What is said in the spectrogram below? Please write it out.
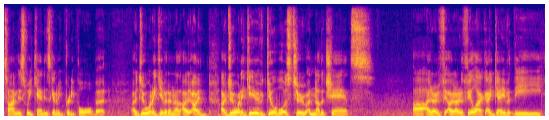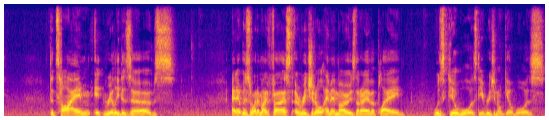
time this weekend is going to be pretty poor, but I do want to give it another. I, I, I do want to give Guild Wars 2 another chance. Uh, I don't feel I don't feel like I gave it the the time it really deserves. And it was one of my first original MMOs that I ever played was Guild Wars, the original Guild Wars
